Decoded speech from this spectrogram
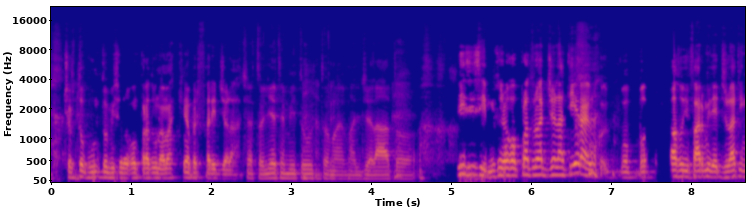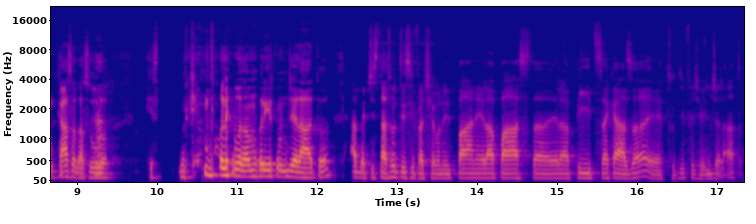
A un certo punto mi sono comprato una macchina per fare i gelati. Cioè, toglietemi tutto, ma, ma, il gelato... Sì, sì, sì, mi sono comprato una gelatiera e ho, pensato di farmi dei gelati in casa da solo perché volevo da morire un gelato. Vabbè, ci sta, tutti si facevano il pane, la pasta e la pizza a casa e tutti facevi il gelato.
